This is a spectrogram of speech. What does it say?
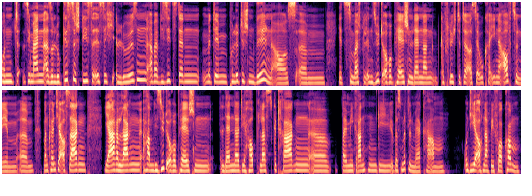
Und Sie meinen also logistisch ließe es sich lösen, aber wie sieht es denn mit dem politischen Willen aus, ähm, jetzt zum Beispiel in südeuropäischen Ländern Geflüchtete aus der Ukraine aufzunehmen? Ähm, man könnte ja auch sagen, jahrelang haben die südeuropäischen Länder die Hauptlast getragen äh, bei Migranten, die übers Mittelmeer kamen und die ja auch nach wie vor kommen.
